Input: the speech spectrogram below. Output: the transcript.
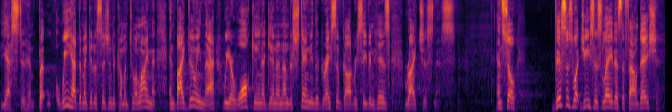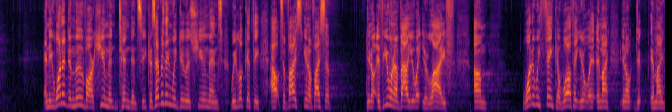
yes to him. But we had to make a decision to come into alignment. And by doing that, we are walking again and understanding the grace of God, receiving his righteousness. And so, this is what Jesus laid as the foundation. And he wanted to move our human tendency because everything we do as humans, we look at the outs. If I, you know, if I said, you know, if you want to evaluate your life, um, what do we think of? Well, I think, you know, am I, you know, do, am I,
